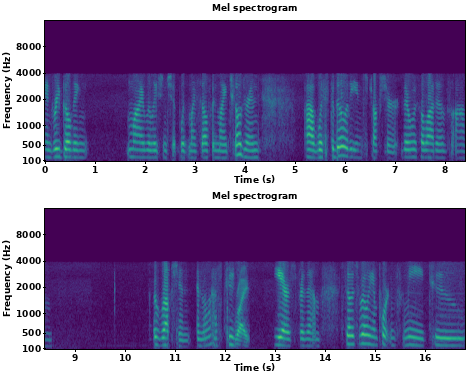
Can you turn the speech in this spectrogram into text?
and rebuilding my relationship with myself and my children uh, with stability and structure. There was a lot of um, eruption in the last two right. years for them. So it's really important for me to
